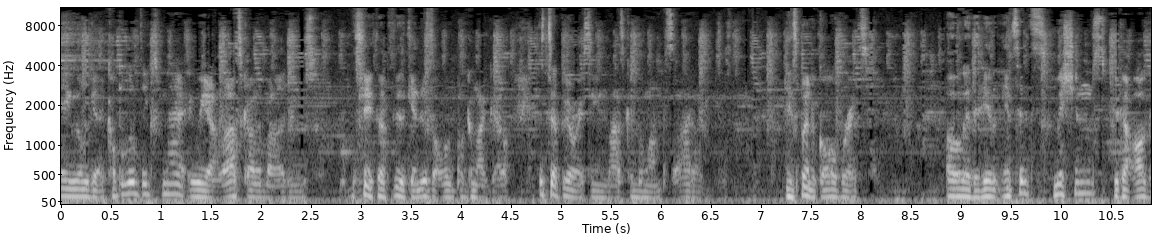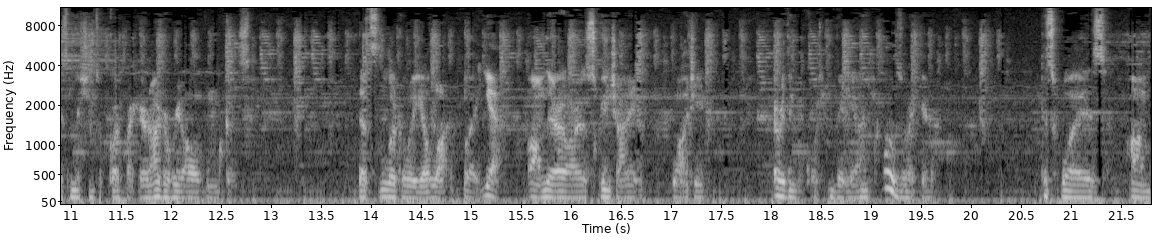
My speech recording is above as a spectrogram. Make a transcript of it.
And we'll get a couple of things from that. And we got last Scarlet Violet's. The same stuff again. This is all Pokemon Go. This stuff we already seen the last couple months. So I don't explain to go over it. Oh, the daily instance missions. We got August missions, of course, right here. I'm not gonna read all of them because that's literally a lot. But yeah, um, there are screenshot it, watch it, everything, of course, in video. And close right here. This was um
